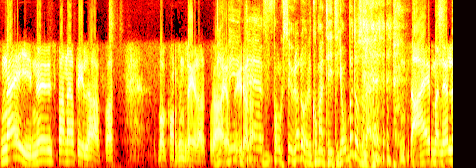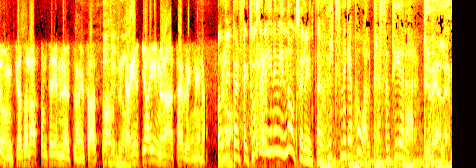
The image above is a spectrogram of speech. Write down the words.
Nej, nu stannar jag till här för att vara koncentrerad på det här jag Blir inte folk sura då? Du komma tid till jobbet och sådär? Nej, men det är lugnt. Jag ska lasta om tio minuter ungefär. Så Ja, det är bra. Jag, hin- jag hinner den här tävlingen innan. Och det är perfekt. Får vi se om du hinner vinna också eller inte. Mix Megapol presenterar Duellen.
